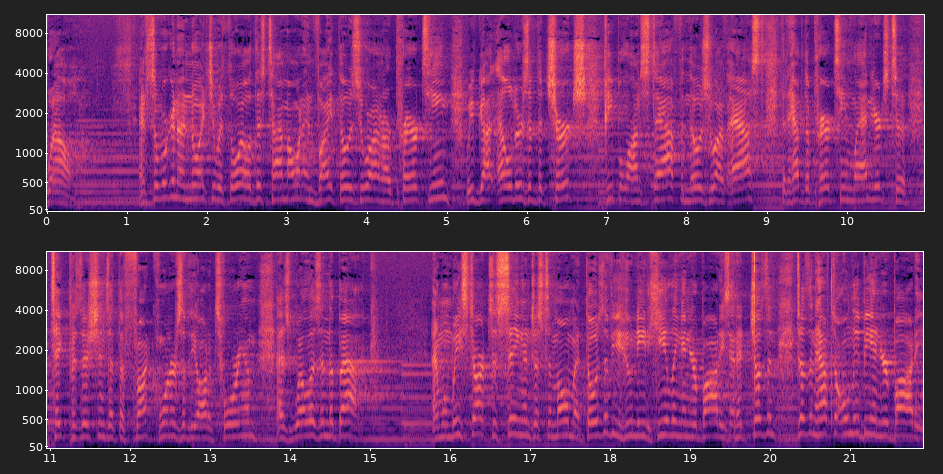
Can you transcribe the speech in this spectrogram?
well. And so we're going to anoint you with oil at this time. I want to invite those who are on our prayer team. We've got elders of the church, people on staff, and those who I've asked that have the prayer team lanyards to take positions at the front corners of the auditorium as well as in the back. And when we start to sing in just a moment, those of you who need healing in your bodies, and it doesn't, doesn't have to only be in your body.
